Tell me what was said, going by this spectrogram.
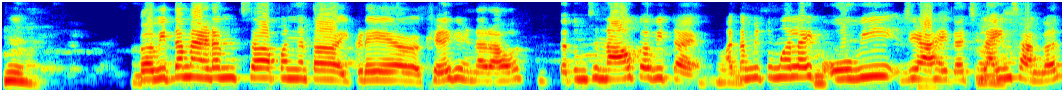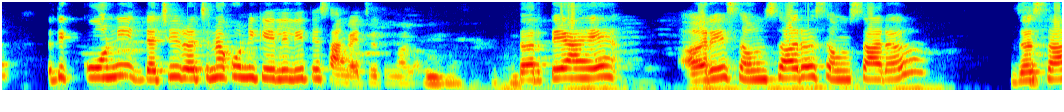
कविता मॅडमचा आपण आता इकडे खेळ घेणार आहोत. तर तुमचं नाव कविता आहे. आता मी तुम्हाला एक ओवी जी आहे त्याची लाईन सांगाल. तर ती कोणी त्याची रचना कोणी केलेली ते सांगायचं तुम्हाला. तर ते आहे अरे संसार संसार जसा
